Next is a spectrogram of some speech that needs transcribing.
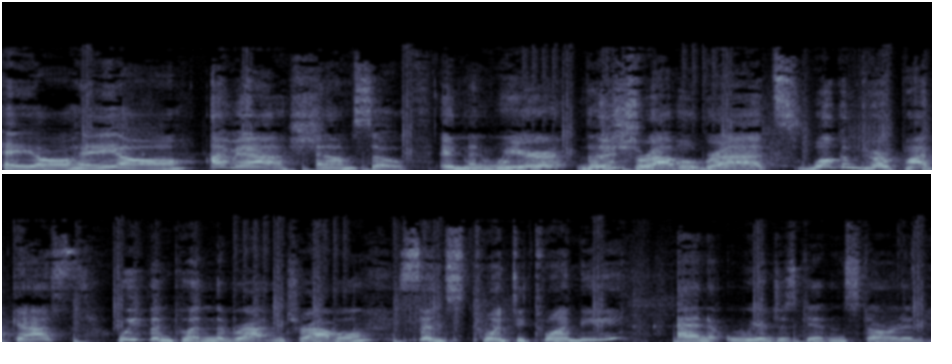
Hey y'all, hey y'all. I'm Ash. And I'm Soph. And, we're, the, Travel Brats. Welcome to our podcast We've been putting the brat in travel, since 2020. and we're just getting started.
